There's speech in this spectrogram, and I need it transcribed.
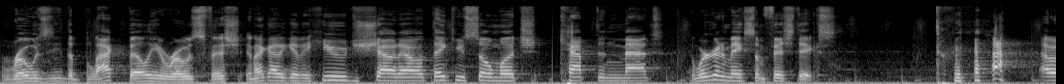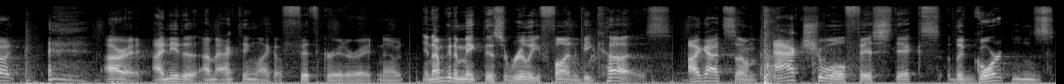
Rosie, the black belly rosefish, and I gotta give a huge shout out. Thank you so much, Captain Matt. And we're gonna make some fish sticks. All right, I need to, I'm acting like a fifth grader right now. And I'm gonna make this really fun because I got some actual fish sticks, the Gortons,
